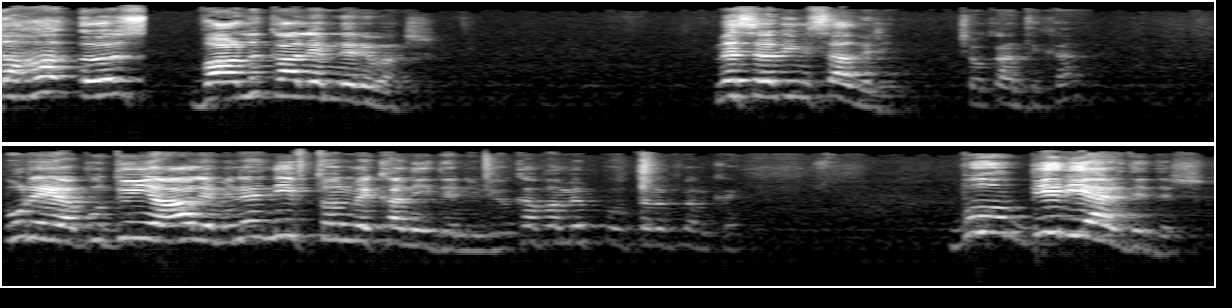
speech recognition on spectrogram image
daha öz varlık alemleri var. Mesela bir misal vereyim. Çok antika. Buraya, bu dünya alemine Newton mekaniği deniliyor. Kafam hep bu taraflara kayıyor. Bu bir yerdedir.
